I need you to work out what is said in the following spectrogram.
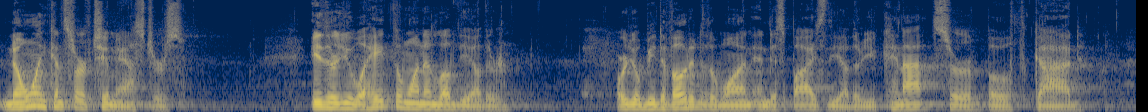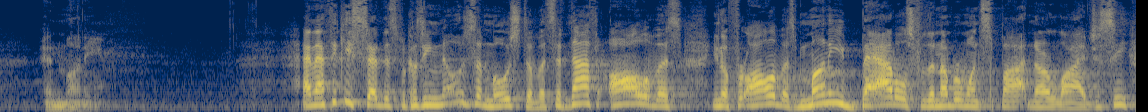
No one can serve two masters. Either you will hate the one and love the other, or you'll be devoted to the one and despise the other. You cannot serve both God and money. And I think he said this because he knows that most of us, if not all of us, you know, for all of us, money battles for the number one spot in our lives. You see,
